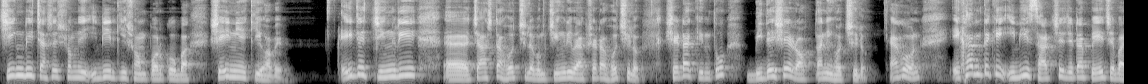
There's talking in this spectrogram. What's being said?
চিংড়ি চাষের সঙ্গে ইডির কি সম্পর্ক বা সেই নিয়ে কি হবে? এই যে চিংড়ি চাষটা হচ্ছিল এবং চিংড়ি ব্যবসাটা হচ্ছিল, সেটা কিন্তু বিদেশে রপ্তানি হচ্ছিল। এখন এখান থেকে ইডি সার্চে যেটা পেয়েছে বা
